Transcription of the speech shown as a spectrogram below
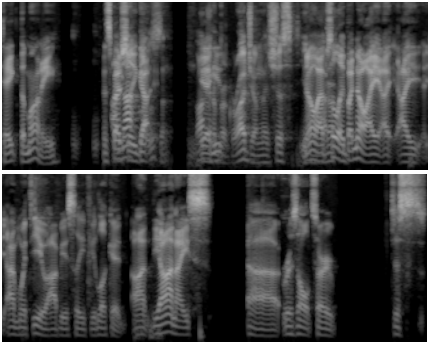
take the money. Especially. Listen, I'm not yeah, going to begrudge him. It's just no, know, absolutely. But no, I, I, I, I'm with you. Obviously, if you look at on the on ice uh, results are just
